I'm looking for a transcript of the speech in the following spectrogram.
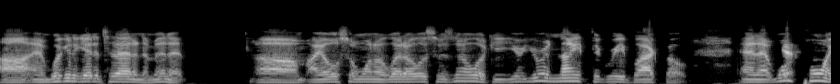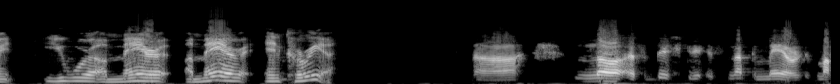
uh, and we're going to get into that in a minute. Um, I also want to let our listeners know, look, you're, you're a ninth degree black belt, and at one Yeah. point you were a mayor, a mayor in Korea. Uh, no, it's basically it's not the mayor. It's my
